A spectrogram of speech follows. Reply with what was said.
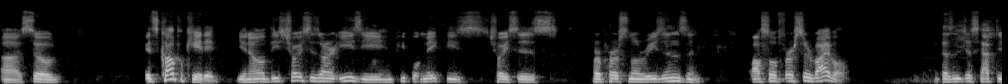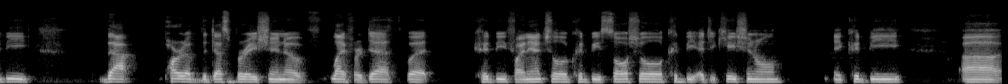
Uh, so it's complicated. You know, these choices aren't easy, and people make these choices for personal reasons and also for survival. It doesn't just have to be that part of the desperation of life or death, but could be financial, could be social, could be educational, it could be uh,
